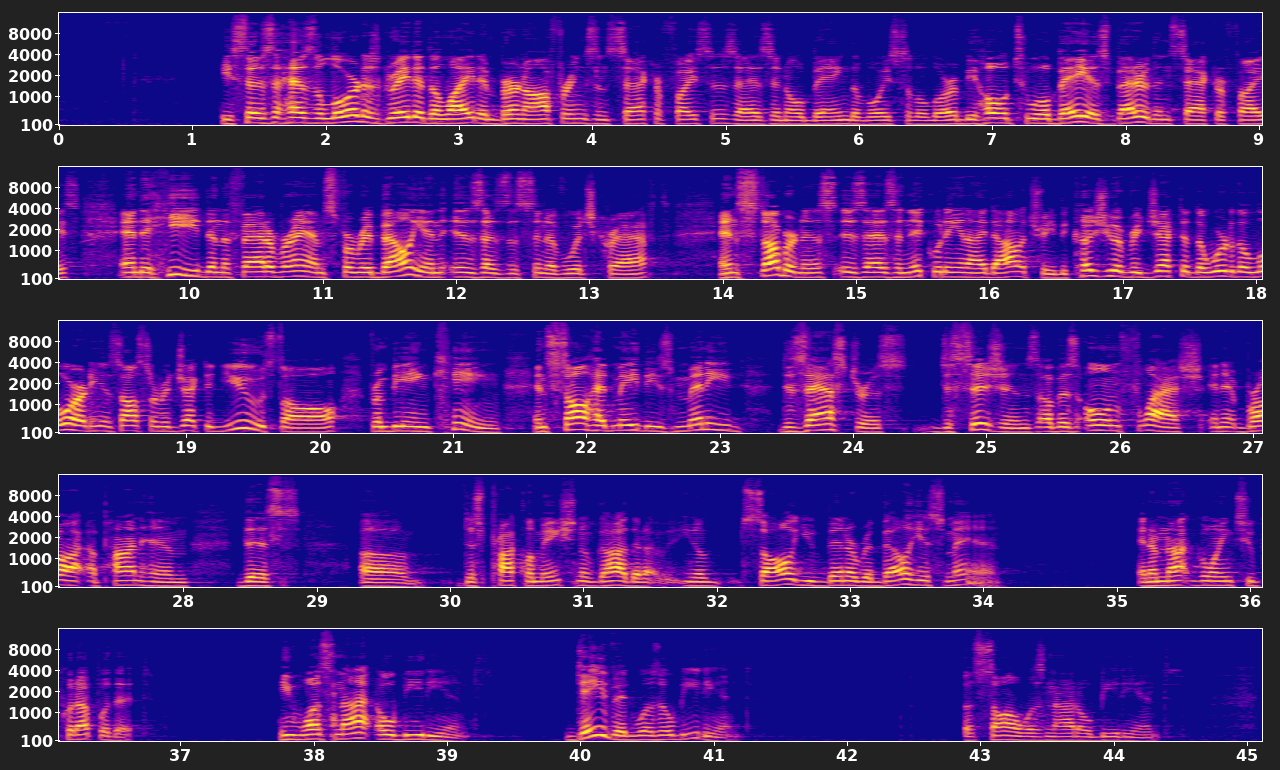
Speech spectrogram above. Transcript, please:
He says, Has the Lord as great a delight in burnt offerings and sacrifices as in obeying the voice of the Lord? Behold, to obey is better than sacrifice, and to heed than the fat of rams. For rebellion is as the sin of witchcraft, and stubbornness is as iniquity and idolatry. Because you have rejected the word of the Lord, he has also rejected you, Saul, from being king. And Saul had made these many disastrous decisions of his own flesh, and it brought upon him this. Uh, this proclamation of God that, uh, you know, Saul, you've been a rebellious man, and I'm not going to put up with it. He was not obedient. David was obedient, but Saul was not obedient.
